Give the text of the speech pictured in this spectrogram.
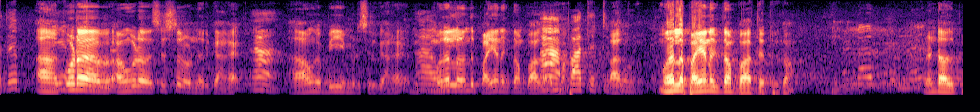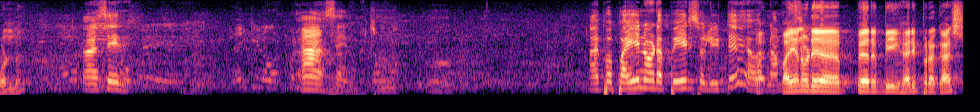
இது? கூட அவங்க கூட சிஸ்டர் ஒன்று இருக்காங்க. ஆ. அவங்க பிஇ முடிச்சிருக்காங்க. முதல்ல வந்து பையனுக்கு தான் பார்க்குறோம்? பார்த்துட்டு இருக்கீங்க. முதல்ல பையனுக்கு தான் பார்த்துட்டு இருக்கோம். ரெண்டாவது பொண்ணு. ஆ சரி. ஆ சரி. இப்போ பையனோட பேர் சொல்லிட்டு பையனுடைய பேர் பி ஹரிபிரகாஷ்.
